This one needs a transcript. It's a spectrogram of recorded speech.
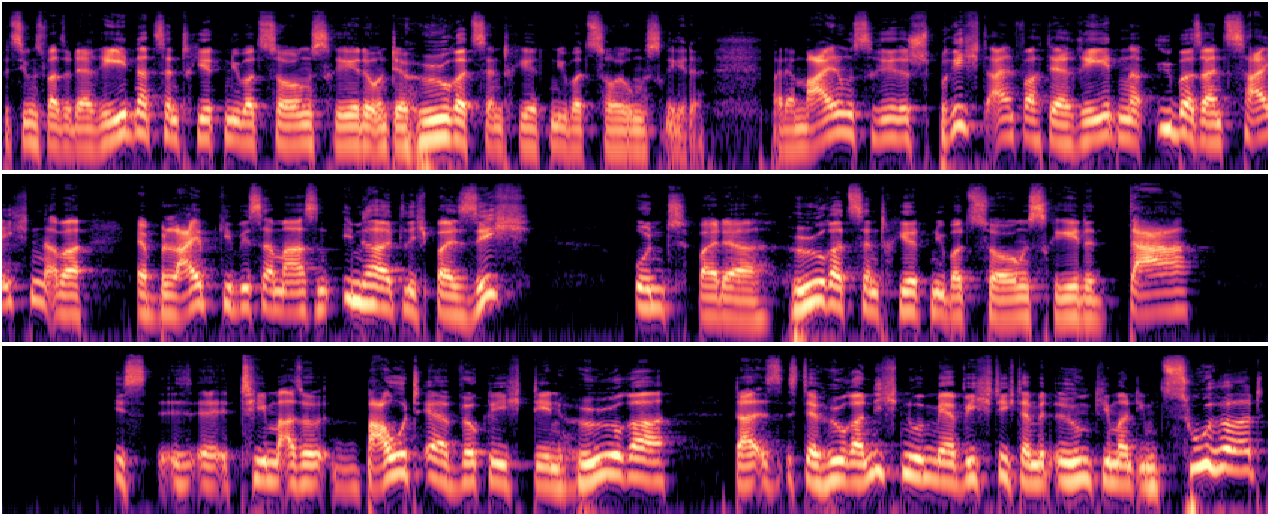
bzw. der rednerzentrierten Überzeugungsrede und der hörerzentrierten Überzeugungsrede. Bei der Meinungsrede spricht einfach der Redner über sein Zeichen, aber er bleibt gewissermaßen inhaltlich bei sich und bei der hörerzentrierten Überzeugungsrede da ist äh, Thema, also baut er wirklich den Hörer da ist, ist der Hörer nicht nur mehr wichtig, damit irgendjemand ihm zuhört,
